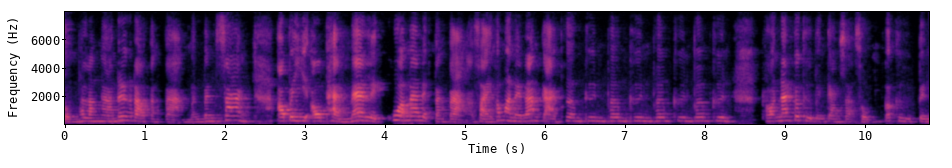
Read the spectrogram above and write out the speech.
สมพลังงานเรื่องราวต่างๆ เหมันเป็นสร้าง เอาไปเอาแผ่นแม่เหล็กขั้วแม่เหล็กต่างๆ ใส่เข้ามาในร่างกายเพิ่มขึ้น เพิ่มขึ้น เพิ่มขึ้น เพิ่มขึ้น เพราะนั่นก็คือเป็นการสะสมก็คือเป็น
